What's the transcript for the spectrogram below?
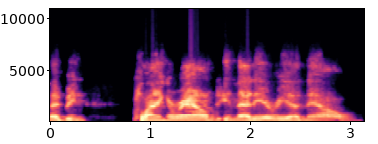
They've been playing around in that area now.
